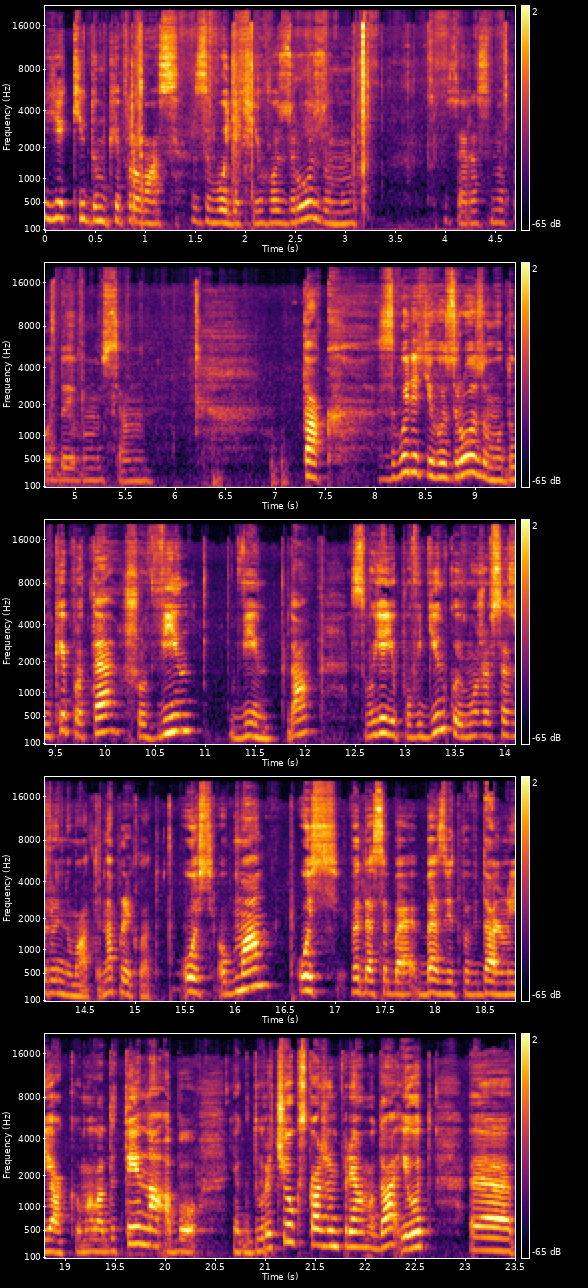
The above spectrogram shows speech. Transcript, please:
Які думки про вас зводять його з розуму? Зараз ми подивимося. Так, зводять його з розуму думки про те, що він, він, да, своєю поведінкою може все зруйнувати. Наприклад, ось обман, ось веде себе безвідповідально, як мала дитина, або як дурачок, скажімо прямо. Да? І от е,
